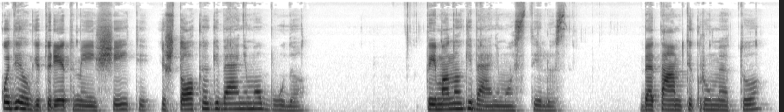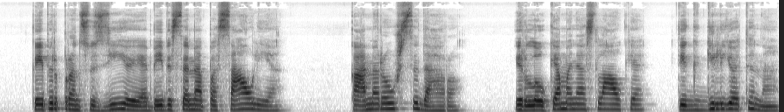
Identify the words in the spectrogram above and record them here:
Kodėlgi turėtume išeiti iš tokio gyvenimo būdo? Tai mano gyvenimo stilius. Bet tam tikrų metų, kaip ir Prancūzijoje bei visame pasaulyje, kamera užsidaro ir laukia manęs laukia tik giljotina.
